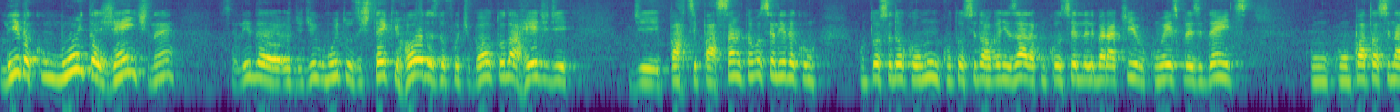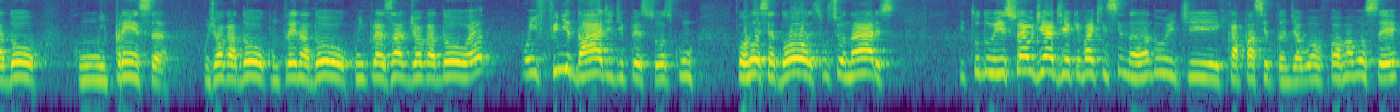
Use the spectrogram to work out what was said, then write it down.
lida com muita gente, né? Você lida, eu digo muito, os stakeholders do futebol, toda a rede de, de participação. Então você lida com, com torcedor comum, com torcida organizada, com conselho deliberativo, com ex-presidentes, com, com patrocinador, com imprensa, com jogador, com treinador, com empresário de jogador, é uma infinidade de pessoas, com fornecedores, funcionários. E tudo isso é o dia a dia que vai te ensinando e te capacitando de alguma forma a você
